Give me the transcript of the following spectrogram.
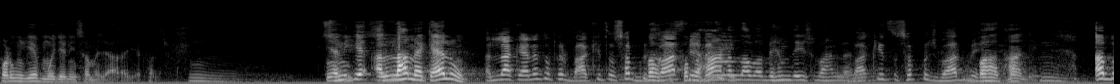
پڑھوں یہ مجھے نہیں سمجھ آ رہا یہ فلسفہ۔ یعنی کہ اللہ میں کہہ لوں۔ اللہ کہہ لیں تو پھر باقی تو سب کچھ بات سبحان۔ اللہ و بحمدہ سبحان اللہ۔ باقی تو سب کچھ بعد میں۔ بات ہاں جی۔ اب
